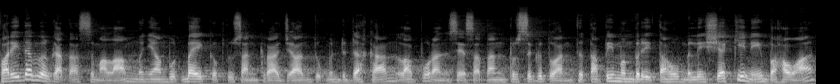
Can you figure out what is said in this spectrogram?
Farida berkata semalam menyambut baik keputusan kerajaan untuk mendedahkan laporan siasatan persekutuan tetapi memberitahu Malaysia kini bahawa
